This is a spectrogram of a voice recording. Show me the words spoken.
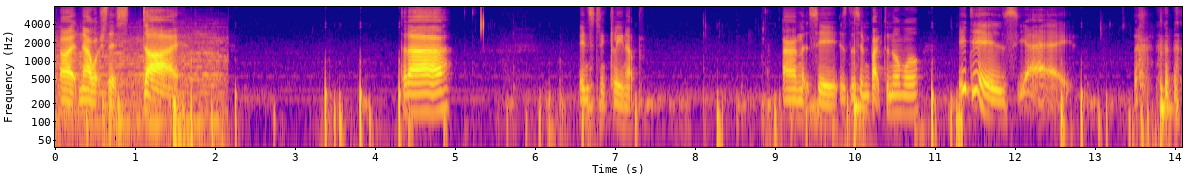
Alright, now watch this. Die! Ta-da! Instant cleanup. And let's see, is this in back to normal? It is! Yay!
